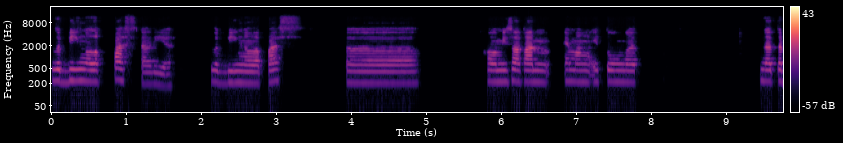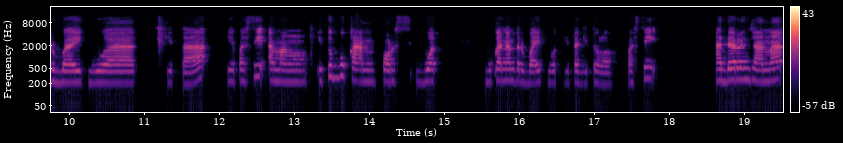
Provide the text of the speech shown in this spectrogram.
lebih ngelepas kali ya. Lebih ngelepas uh, kalau misalkan emang itu nggak nggak terbaik buat kita, ya pasti emang itu bukan porsi buat bukan yang terbaik buat kita gitu loh. Pasti ada rencana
